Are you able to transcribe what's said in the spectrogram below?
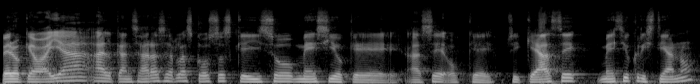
Pero que vaya a alcanzar a hacer las cosas que hizo Messi o que hace, o que sí, que hace Messi o Cristiano,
